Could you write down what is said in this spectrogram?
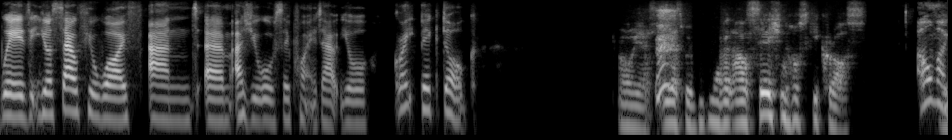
with yourself, your wife, and um, as you also pointed out, your great big dog. Oh yes, yes, we have an Alsatian Husky cross. Oh my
